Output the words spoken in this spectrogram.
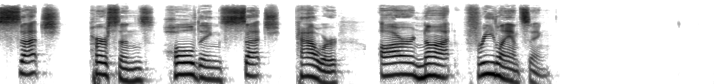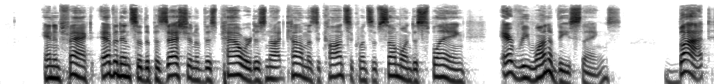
such persons holding such power are not freelancing. And in fact, evidence of the possession of this power does not come as a consequence of someone displaying every one of these things. But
